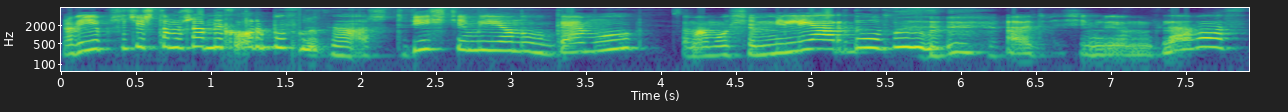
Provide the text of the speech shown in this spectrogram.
Ale ja przecież tam żadnych orbów, no, aż 200 milionów gemów, co mam 8 miliardów, ale 200 milionów dla was.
